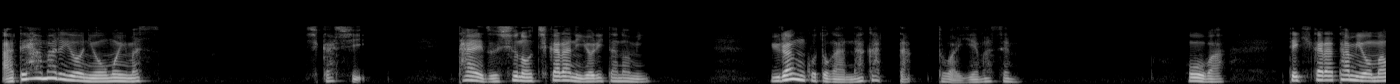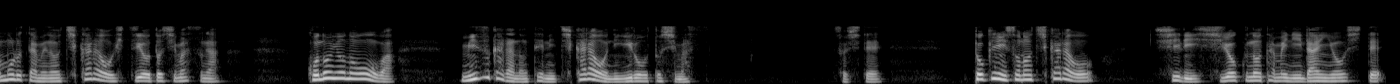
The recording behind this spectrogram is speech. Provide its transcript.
当てはまるように思います。しかし、絶えず主の力により頼み、揺らぐことがなかったとは言えません。王は敵から民を守るための力を必要としますが、この世の王は自らの手に力を握ろうとします。そして、時にその力を私利私欲のために乱用して、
